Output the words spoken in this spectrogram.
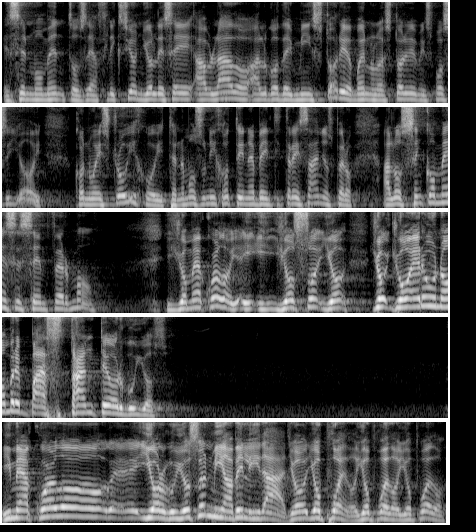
Es en momentos de aflicción. Yo les he hablado algo de mi historia, bueno, la historia de mi esposo y yo, con nuestro hijo. Y tenemos un hijo, tiene 23 años, pero a los cinco meses se enfermó. Y yo me acuerdo, y, yo, soy, yo, yo, yo era un hombre bastante orgulloso. Y me acuerdo eh, y orgulloso en mi habilidad. Yo, yo puedo, yo puedo, yo puedo.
